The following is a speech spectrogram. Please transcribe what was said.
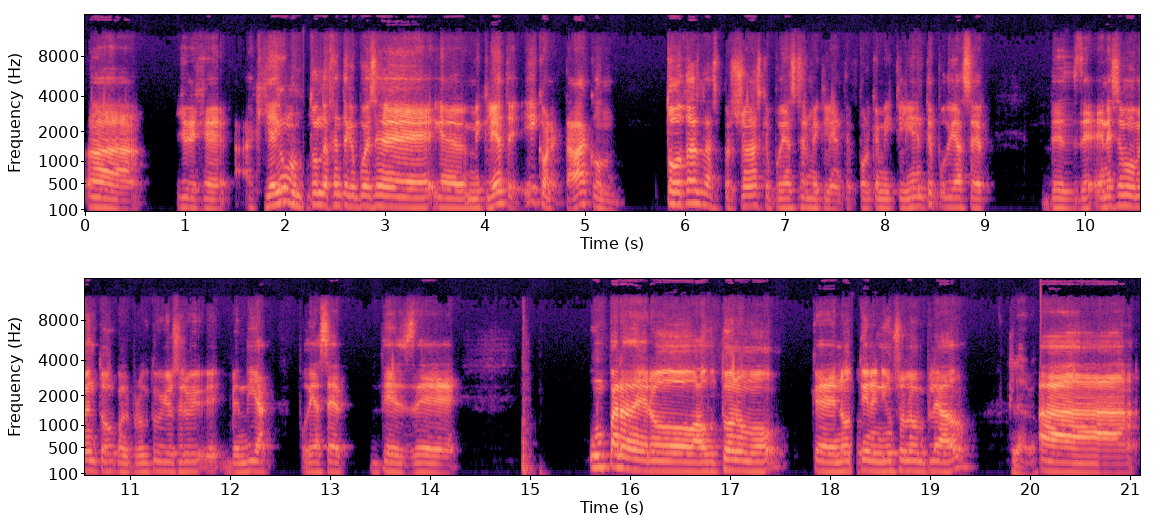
Ah, yo dije, aquí hay un montón de gente que puede ser eh, mi cliente y conectaba con todas las personas que podían ser mi cliente, porque mi cliente podía ser desde en ese momento, con el producto que yo eh, vendía, podía ser desde un panadero autónomo que no tiene ni un solo empleado claro. a,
